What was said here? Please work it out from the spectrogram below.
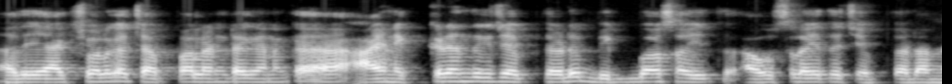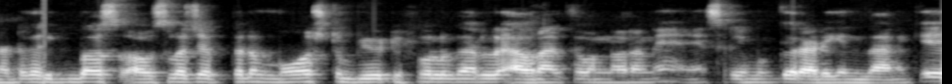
అది యాక్చువల్గా చెప్పాలంటే కనుక ఆయన ఎక్కడ ఎందుకు చెప్తాడు? బిగ్ బాస్ అయితే హౌస్లో అయితే చెప్తాడు అన్నట్టుగా. బిగ్ బాస్ హౌస్లో చెప్తాడు. మోస్ట్ బ్యూటిఫుల్ గర్ల్ ఎవరైతే ఉన్నారని శ్రీముఖ్ గారు అడిగిన దానికి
